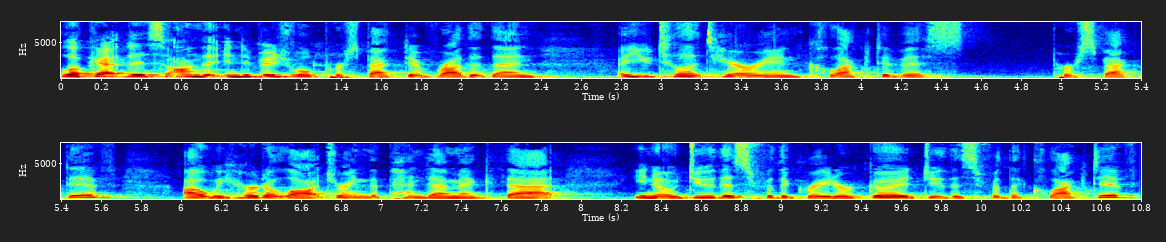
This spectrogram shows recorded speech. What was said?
look at this on the individual perspective rather than a utilitarian collectivist perspective. Uh, we heard a lot during the pandemic that you know, do this for the greater good, do this for the collective,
